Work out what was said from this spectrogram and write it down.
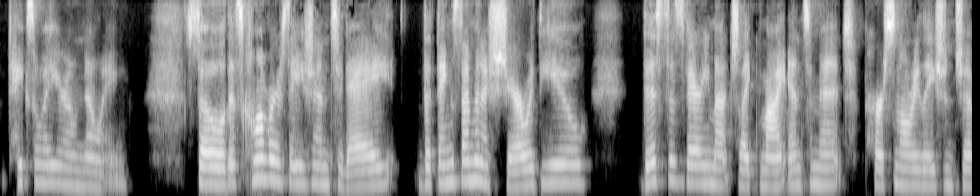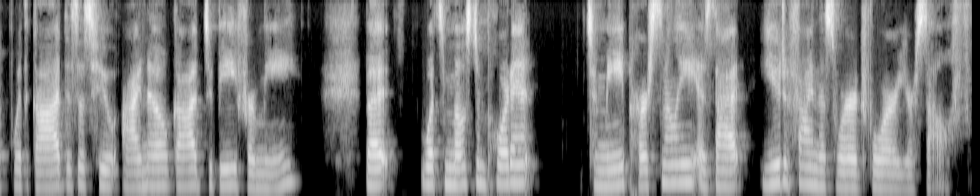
it takes away your own knowing. So, this conversation today, the things I'm going to share with you, this is very much like my intimate personal relationship with God. This is who I know God to be for me. But what's most important to me personally is that you define this word for yourself.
